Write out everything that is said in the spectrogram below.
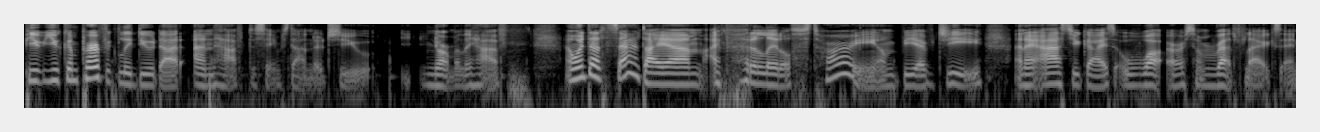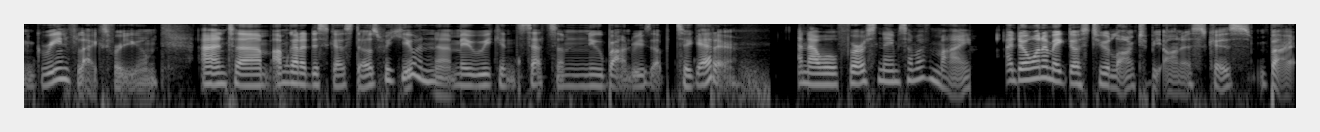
People you can perfectly do that and have the same standards you normally have. And with that said, I um I put a little story on BFG and I asked you guys what are some red flags and green flags for you. And um, I'm gonna discuss those with you, and uh, maybe we can set some new boundaries up together. And I will first name some of mine. I don't want to make those too long, to be honest, because, but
